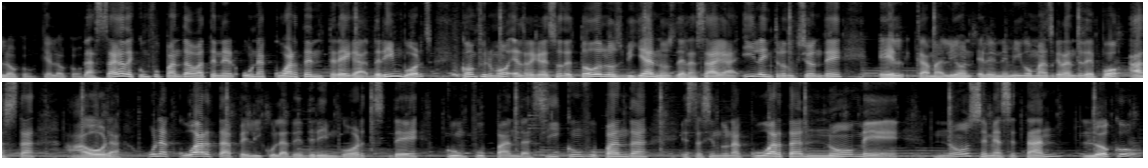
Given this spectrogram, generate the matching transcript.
loco, qué loco. La saga de Kung Fu Panda va a tener una cuarta entrega. DreamWorks confirmó el regreso de todos los villanos de la saga y la introducción de El Camaleón, el enemigo más grande de Po hasta ahora una cuarta película de DreamWorks de Kung Fu Panda. Sí, Kung Fu Panda está haciendo una cuarta. No me. No se me hace tan loco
